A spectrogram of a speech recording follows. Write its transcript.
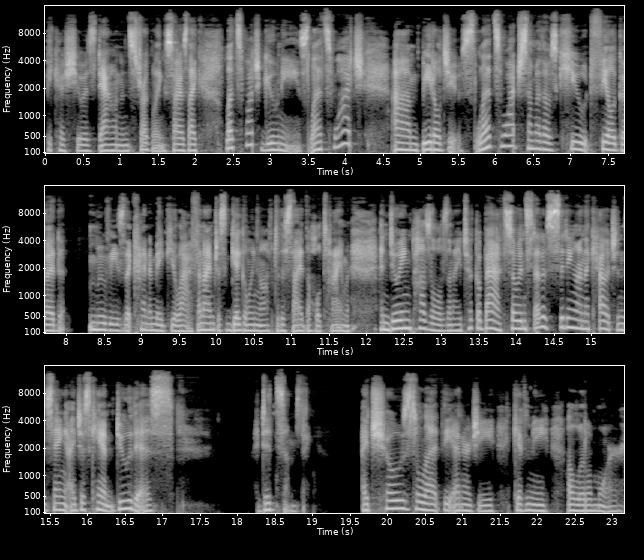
because she was down and struggling. So I was like, let's watch Goonies. Let's watch um, Beetlejuice. Let's watch some of those cute feel good movies that kind of make you laugh and i'm just giggling off to the side the whole time and doing puzzles and i took a bath so instead of sitting on the couch and saying i just can't do this i did something I chose to let the energy give me a little more,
